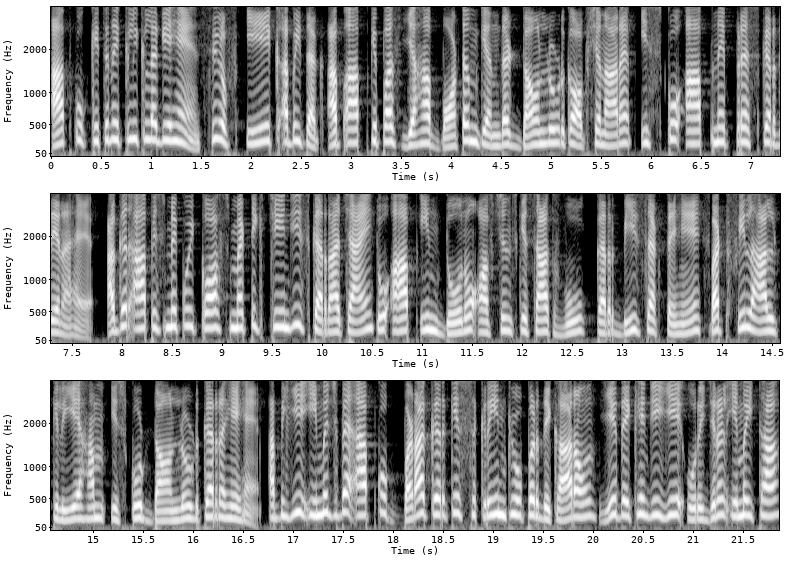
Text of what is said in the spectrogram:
आपको कितने क्लिक लगे हैं? सिर्फ़ एक अभी तक। अब आपके पास यहाँ बॉटम के अंदर डाउनलोड का ऑप्शन आ रहा है। इसको आपने प्रेस कर देना है। अगर आप इसमें कोई कॉस्मेटिक चेंजेस करना चाहें तो आप इन दोनों ऑप्शन के साथ वो कर भी सकते हैं। बट फ़िलहाल के लिए हम इसको डाउनलोड कर रहे हैं। अब ये इमेज मैं आपको बड़ा करके स्क्रीन के ऊपर दिखा रहा हूँ। ये देखें जी, ये ओरिजिनल इमेज था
